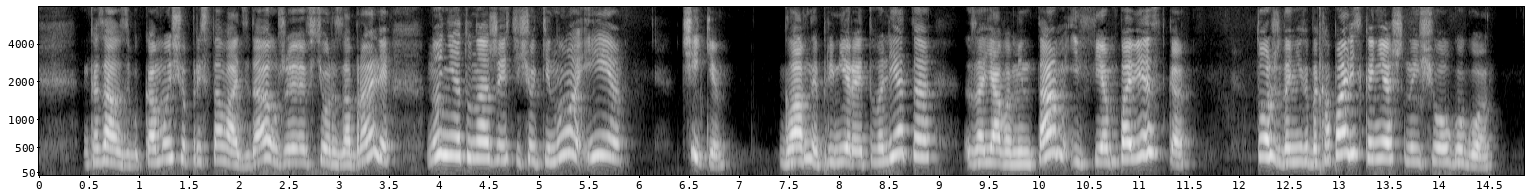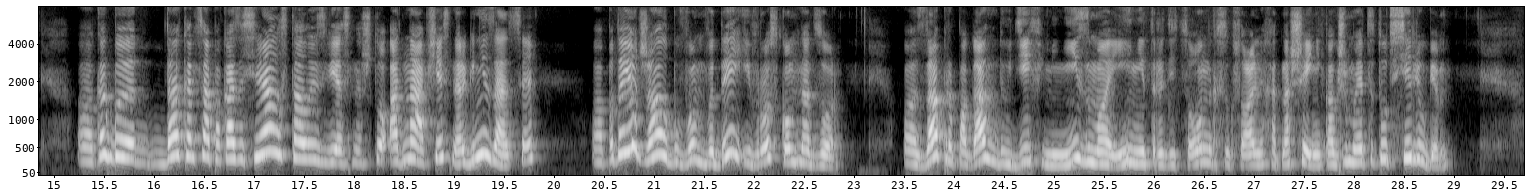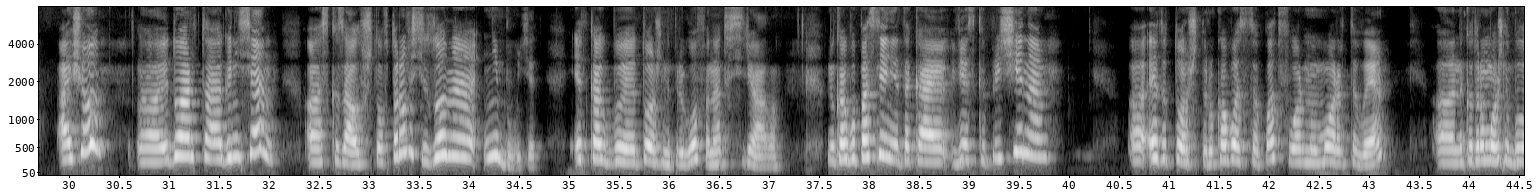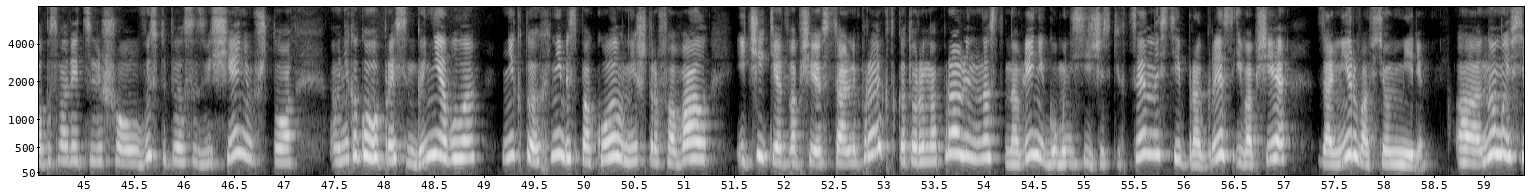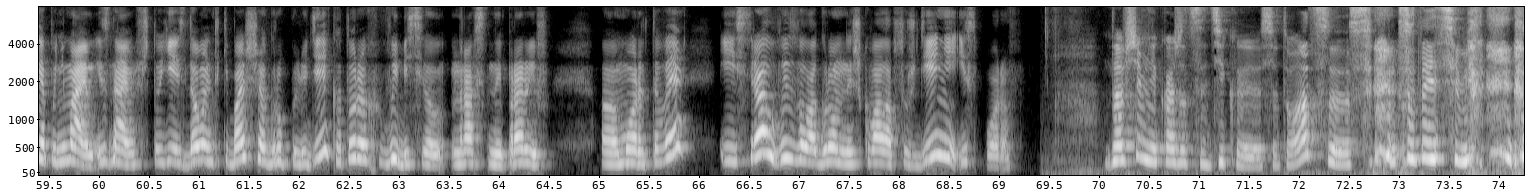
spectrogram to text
Казалось бы, кому еще приставать, да, уже все разобрали, но нет, у нас же есть еще кино и Чики. Главная премьера этого лета, заява ментам и фем-повестка. Тоже до них докопались, конечно, еще ого-го. А, как бы до конца показа сериала стало известно, что одна общественная организация а, подает жалобу в МВД и в Роскомнадзор за пропаганду идей феминизма и нетрадиционных сексуальных отношений. Как же мы это тут все любим. А еще Эдуард Аганесян сказал, что второго сезона не будет. Это как бы тоже напрягло фанатов сериала. Ну, как бы последняя такая веская причина это то, что руководство платформы Мора ТВ Э, на котором можно было посмотреть телешоу, выступил с извещением, что э, никакого прессинга не было, никто их не беспокоил, не штрафовал, и Чики — это вообще социальный проект, который направлен на становление гуманистических ценностей, прогресс и вообще за мир во всем мире. Э, но мы все понимаем и знаем, что есть довольно-таки большая группа людей, которых выбесил нравственный прорыв Мора ТВ, и сериал вызвал огромный шквал обсуждений и споров. Да вообще, мне кажется, дикая ситуация с, с вот этими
